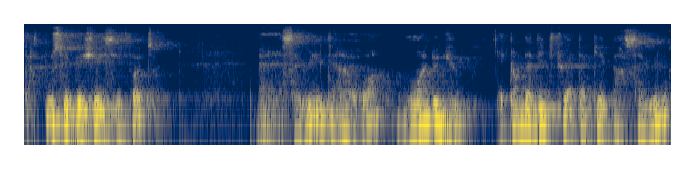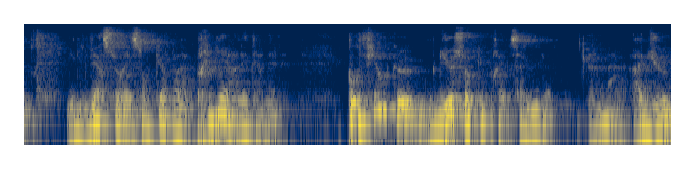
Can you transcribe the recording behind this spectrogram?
car tous ses péchés et ses fautes, ben, Saül était un roi loin de Dieu. Et quand David fut attaqué par Saül, il verserait son cœur dans la prière à l'Éternel, confiant que Dieu s'occuperait de Saül. Hein, à Dieu,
